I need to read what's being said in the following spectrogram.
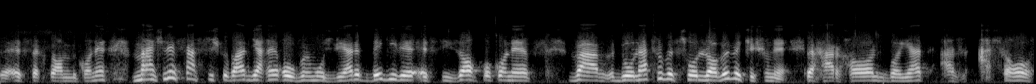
استخدام می‌کنه مجلس هستش که باید یقه قوه مجریه رو بگیره استیزاح بکنه و دولت رو به سلابه بکشونه. به هر حال باید از اساس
